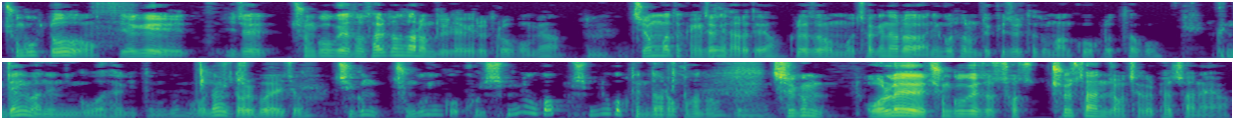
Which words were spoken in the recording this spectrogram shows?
중국도 여기 이제 중국에서 살던 사람들 얘기를 들어보면 음. 지역마다 굉장히 다르대요. 그래서 뭐 자기 나라 아닌 것처럼 느껴질 때도 많고 그렇다고. 굉장히 많은 인구가 살기 때문에 뭐 워낙. 넓어야죠. 지금 중국 인구 가 거의 16억, 16억 된다라고 하나? 네. 지금 원래 중국에서 저출산 정책을 폈잖아요.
